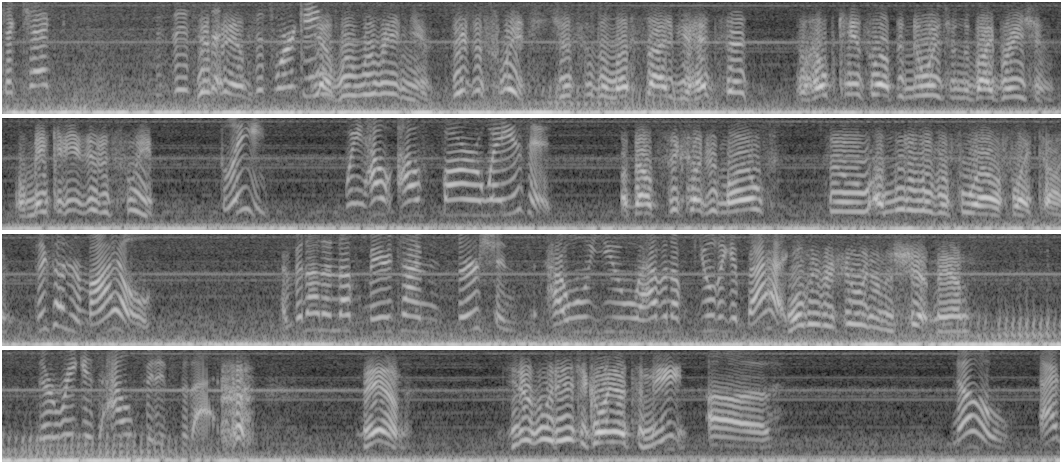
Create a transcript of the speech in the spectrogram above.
Check, check. Is this Yes, ma'am. is this working? Yeah, we're, we're reading you. There's a switch just to the left side of your headset. Will help cancel out the noise from the vibrations. Will make it easier to sleep. Sleep. Wait, how how far away is it? About 600 miles, so a little over four-hour flight time. 600 miles. I've been on enough maritime insertions. How will you have enough fuel to get back? We'll be refueling on the ship, ma'am. Their rig is outfitted for that. Ma'am, you know who it is you're going out to meet? Uh.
